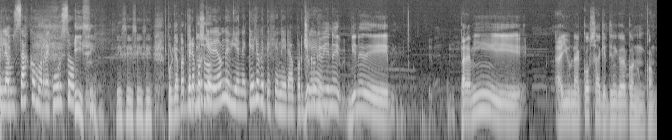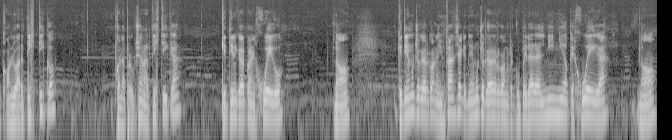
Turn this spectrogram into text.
y la usás como recurso? y sí. Sí, sí, sí, sí. Porque aparte ¿Pero incluso, por qué? ¿De dónde viene? ¿Qué es lo que te genera? ¿Por Yo qué? creo que viene, viene de. Para mí hay una cosa que tiene que ver con, con- lo artístico, con la producción artística, que tiene que ver con el juego, ¿no? Que tiene mucho que ver con la infancia, que tiene mucho que ver con recuperar al niño que juega, ¿no?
